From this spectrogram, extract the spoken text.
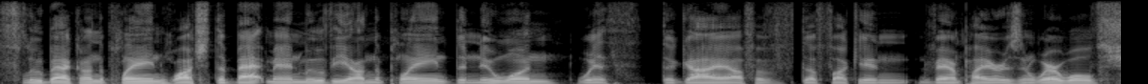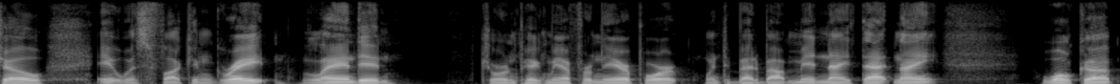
flew back on the plane, watched the Batman movie on the plane, the new one with the guy off of the fucking vampires and werewolves show. It was fucking great. Landed. Jordan picked me up from the airport, went to bed about midnight that night, woke up,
